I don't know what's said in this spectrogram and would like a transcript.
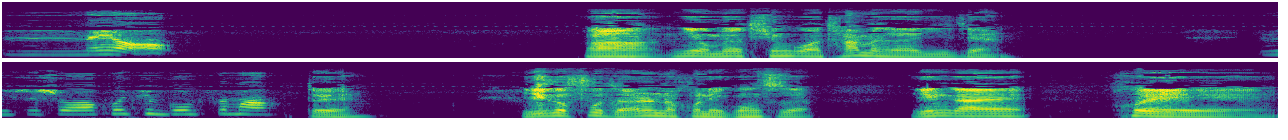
嗯，没有。啊，你有没有听过他们的意见？你是说婚庆公司吗？对。一个负责任的婚礼公司，应该会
